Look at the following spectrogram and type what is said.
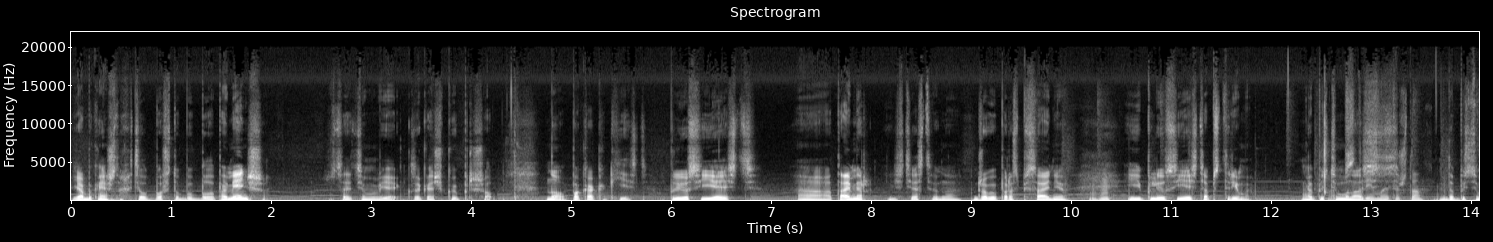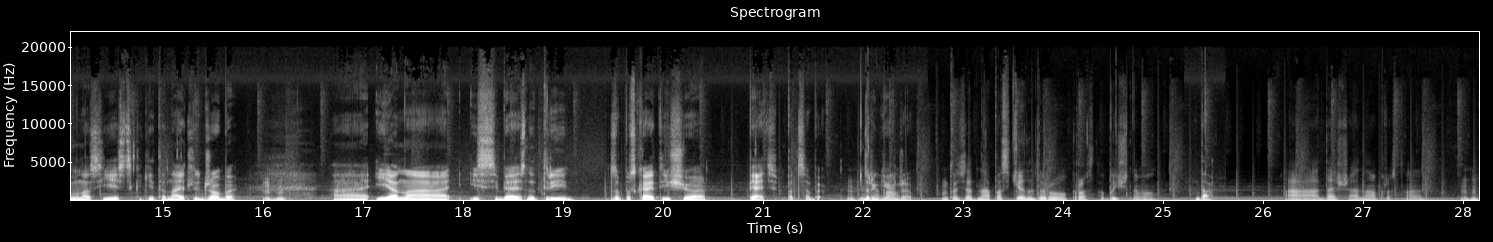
я бы, конечно, хотел, бы, чтобы было поменьше. С этим я к заказчику и пришел. Но пока как есть. Плюс есть а, таймер, естественно, джобы по расписанию. Мгм. И плюс есть upstream ы. Допустим, у нас... Стримы это что? Допустим, у нас есть какие-то nightly джобы, Мгм. а, и она из себя изнутри запускает еще 5 под собой я других джоб. Ну, то есть одна по скедлеру, просто обычному. Да. А дальше она просто... Мгм.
